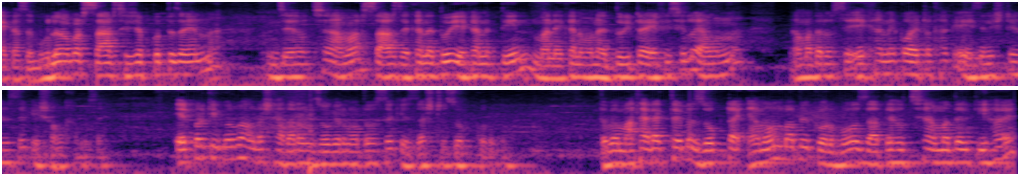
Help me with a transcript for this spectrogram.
এক আছে। ভুলেও আবার চার্জ হিসাব করতে যাইয়েন না। যে হচ্ছে আমার চার্জ এখানে দুই, এখানে তিন মানে এখানে মনে হয় দুইটা এফি ছিল, এমন না। আমাদের হচ্ছে এখানে কয়টা থাকে? এই জিনিসটাই হচ্ছে কি সংখ্যা বোঝায়। এরপর কি করব? আমরা সাধারণ যোগের মতো হচ্ছে কি জাস্ট যোগ করব। তবে মাথায় রাখতে হবে যোগটা এমনভাবে করব যাতে হচ্ছে আমাদের কি হয়?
